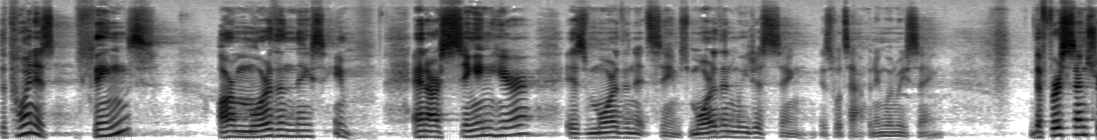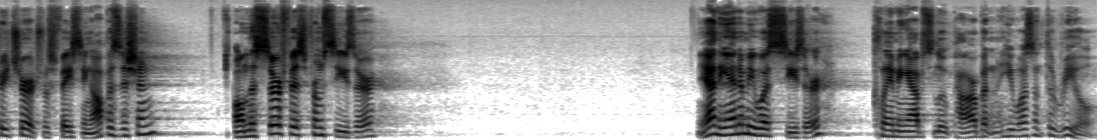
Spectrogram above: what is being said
The point is, things are more than they seem. And our singing here is more than it seems. More than we just sing is what's happening when we sing. The first century church was facing opposition on the surface from Caesar Yeah, the enemy was Caesar, claiming absolute power, but he wasn't the real.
